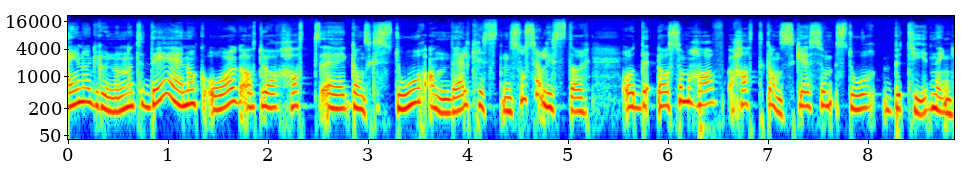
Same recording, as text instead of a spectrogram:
En av grundene til det er nok også at du har haft eh, ganske stor andel kristensocialister, og, de, og som har haft ganske som stor betydning.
